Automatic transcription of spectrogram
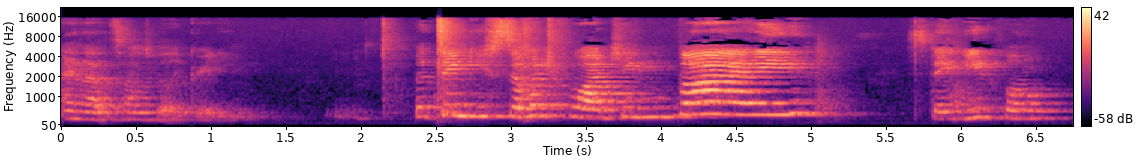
I know that sounds really greedy. But thank you so much for watching. Bye. Stay beautiful.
